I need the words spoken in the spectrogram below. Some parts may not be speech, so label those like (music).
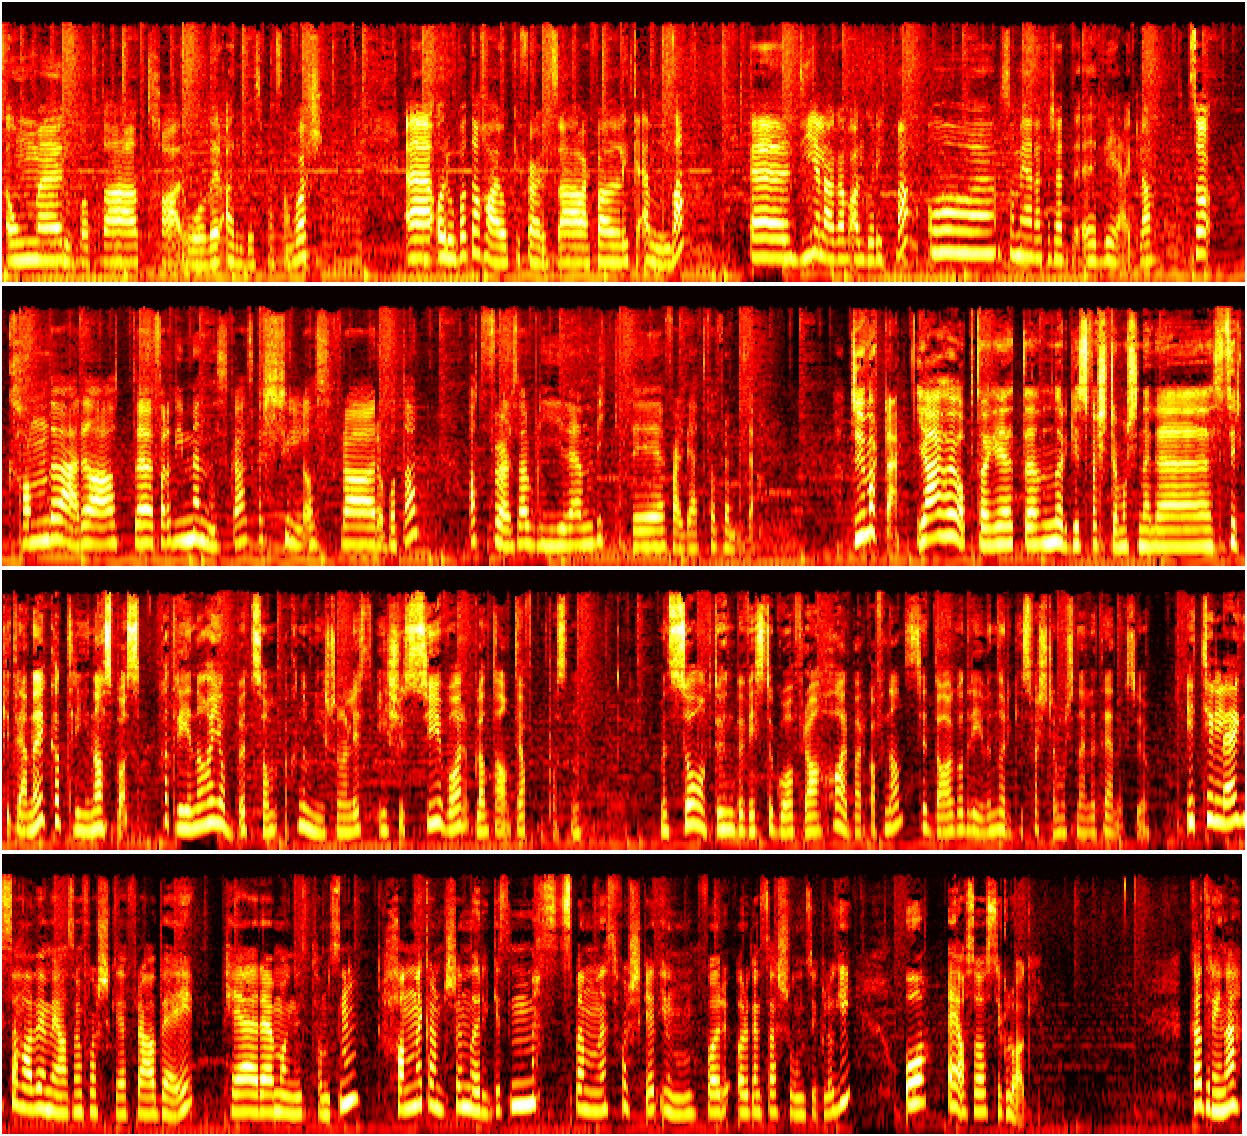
om eh, roboter tar over arbeidsplassene våre. Eh, og roboter har jo ikke følelser, i hvert fall ikke enda. De er laga av algoritmer, og, som er rett og slett regler. Så kan det være da at for at vi mennesker skal skille oss fra roboter, at følelser blir en viktig ferdighet for fremtida. Du Marte, jeg har jo oppdaget eh, Norges første emosjonelle styrketrener, Katrine Aspås. Katrine har jobbet som økonomijournalist i 27 år, bl.a. i Aftenposten. Men så valgte hun bevisst å gå fra hardbarka finans til dag å drive Norges første emosjonelle treningsstudio. I tillegg så har vi med oss en forsker fra BI, Per Magnus Thomsen. Han er kanskje Norges mest spennende forsker innenfor organisasjonspsykologi, og er også psykolog. Katrine,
